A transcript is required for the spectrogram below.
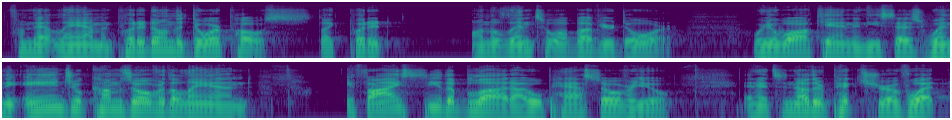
from that lamb and put it on the doorposts, like put it on the lintel above your door where you walk in. And he says, When the angel comes over the land, if I see the blood, I will pass over you. And it's another picture of what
